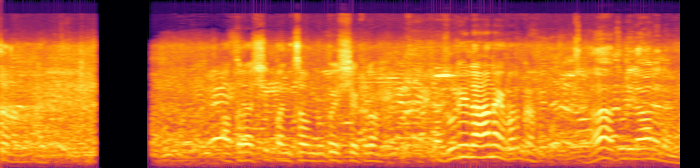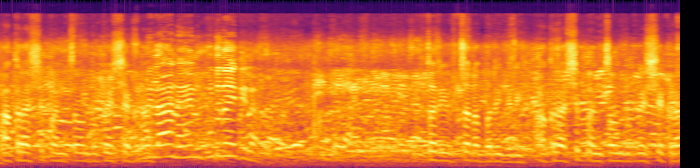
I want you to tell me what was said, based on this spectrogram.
चला बरं. अकराशे पंचावन्न रुपये शेकडा. जुडी लहान आहे बरं का? हा थोडी लहान आहे ना. अकराशे पंचावन्न रुपये शेकडा. लहान आहे गुड नाही तिला. तरी चला बरी गेली अकराशे पंचावन्न रुपये शेकडा.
